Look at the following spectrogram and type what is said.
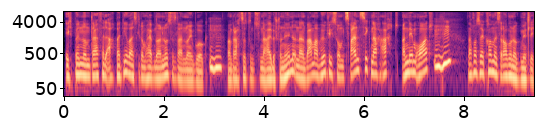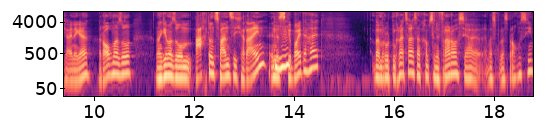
ich bin um dreiviertel acht bei dir, weil es geht um halb neun los, das war in Neuburg. Mhm. Man brachte so, so eine halbe Stunde hin und dann war man wirklich so um 20 nach acht an dem Ort. Mhm. Dachte man so, ja komm, jetzt rauchen wir nur gemütlich eine, gell? Rauchen wir so. Und dann gehen wir so um 28 rein in Mhm. das Gebäude halt. Beim Roten Kreuz war das, dann kommt so eine Frau raus, ja, was, was brauchen Sie?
